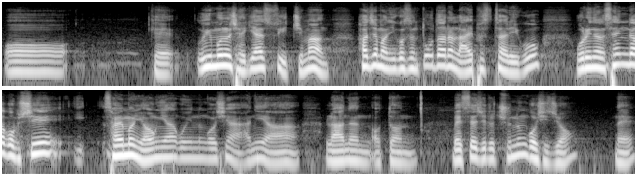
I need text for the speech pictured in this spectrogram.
어, 이렇게 의문을 제기할 수 있지만 하지만 이것은 또 다른 라이프 스타일이고 우리는 생각 없이 이 삶을 영위하고 있는 것이 아니야 라는 어떤 메시지를 주는 것이죠. 네.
